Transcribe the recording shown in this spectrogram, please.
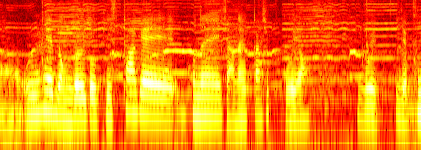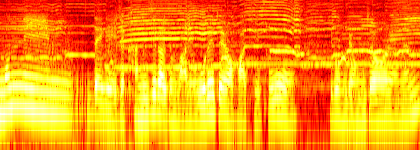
어, 올해 명절도 비슷하게 보내지 않을까 싶고요. 그리고 이제 부모님 댁에 이제 간 지가 좀 많이 오래되어가지고 이번 명절에는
